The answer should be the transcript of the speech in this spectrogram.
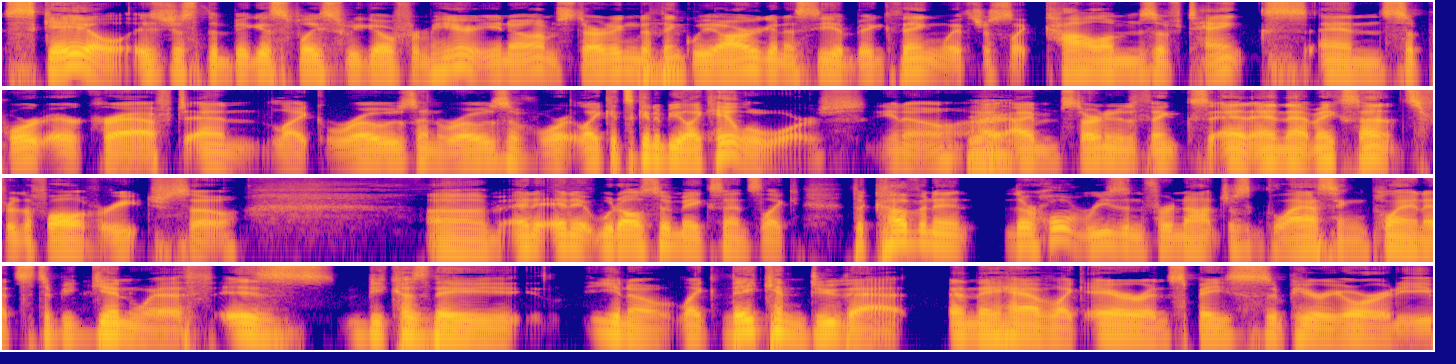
scale is just the biggest place we go from here you know i'm starting to Mhm. think we are going to see a big thing with just like columns of tanks and support aircraft and like rows and rows of war like it's going to be like halo wars you know Right. I, i'm starting to think and, and that makes sense for the fall of reach so um, and and it would also make sense like the covenant their whole reason for not just glassing planets to begin with is because they you know like they can do that and they have like air and space superiority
